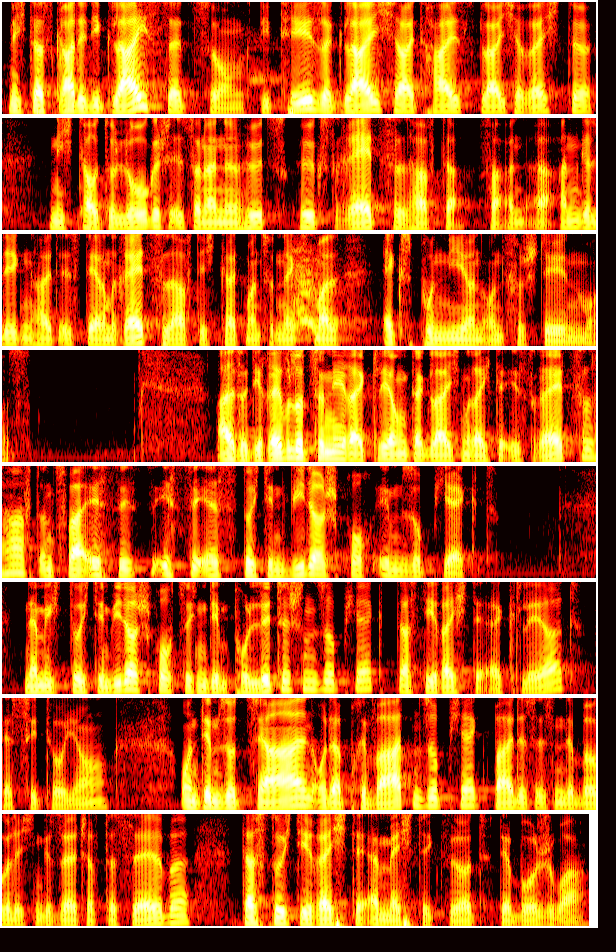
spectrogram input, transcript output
Nicht, dass gerade die Gleichsetzung, die These Gleichheit heißt gleiche Rechte, nicht tautologisch ist, sondern eine höchst, höchst rätselhafte äh, Angelegenheit ist, deren Rätselhaftigkeit man zunächst mal exponieren und verstehen muss. Also die revolutionäre Erklärung der gleichen Rechte ist rätselhaft und zwar ist sie, ist sie es durch den Widerspruch im Subjekt, nämlich durch den Widerspruch zwischen dem politischen Subjekt, das die Rechte erklärt, der Citoyen, und dem sozialen oder privaten Subjekt, beides ist in der bürgerlichen Gesellschaft dasselbe, das durch die Rechte ermächtigt wird, der Bourgeois.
